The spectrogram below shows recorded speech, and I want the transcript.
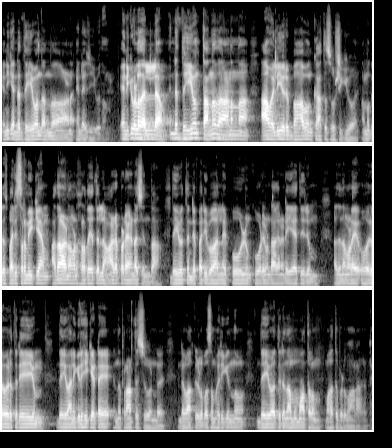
എനിക്ക് എന്റെ ദൈവം തന്നതാണ് എന്റെ ജീവിതം. എനിക്കുള്ളതെല്ലാം എന്റെ ദൈവം തന്നതാണെന്ന ആ വലിയൊരു ഭാവം കാത്തു സൂക്ഷിക്കുക നമുക്ക് പരിശ്രമിക്കാം. അതാണ് നമ്മുടെ ഹൃദയത്തിൽ ആഴപ്പെടേണ്ട ചിന്ത. ദൈവത്തിന്റെ പരിപാലനം എപ്പോഴും കൂടെ ഉണ്ടാകാനിടയെ തീരും. അത് നമ്മളെ ഓരോരുത്തരെയും ദൈവം അനുഗ്രഹിക്കട്ടെ എന്ന് പ്രാർത്ഥിച്ചുകൊണ്ട് എന്റെ വാക്കുകൾ ഉപസംഹരിക്കുന്നു. ദൈവത്തിന്റെ നാമം മാത്രം മഹത്വപ്പെടുമാറാകട്ടെ.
